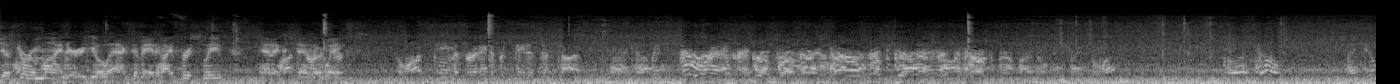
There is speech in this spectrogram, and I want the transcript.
just a reminder, you'll activate hypersleep and extend the wings. The launch team is ready to proceed at this time. Copy. You're ready to go for a minute. Now, that's good. That's good. Verify no constraints on left. Okay, let's go. Thank you.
